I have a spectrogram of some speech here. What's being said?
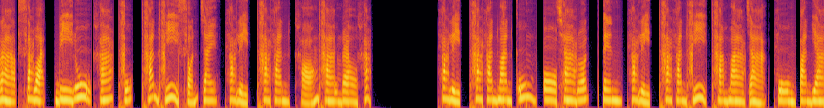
กราบสวัสดีลูกค้าทุกท่านที่สนใจผลิตภัณฑ์ของทางเราค่ะ ผลิตภัณฑ์มันกุ้งโอชารสเป็นผลิตภัณฑ์ที่ทำมาจากภูมิปัญญา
